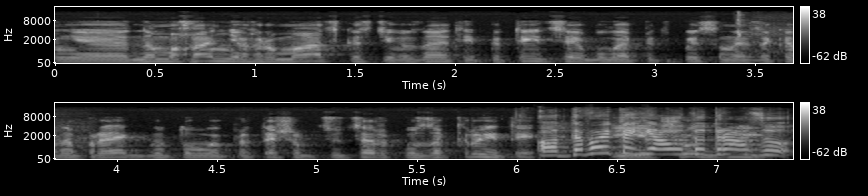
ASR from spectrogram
е, намагання громадськості. Ви знаєте, і петиція була підписана, і законопроект готовий про те, щоб цю церкву закрити. А давайте І я от одразу,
